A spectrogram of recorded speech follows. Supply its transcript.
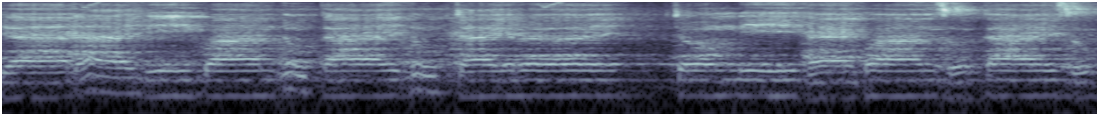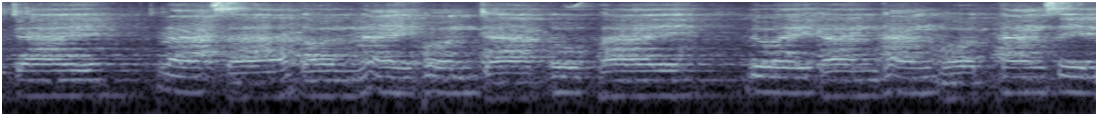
อย่าได้มีความทุกข์กายทุกข์ใจเลย จงมีแต่ความสุขกายสุขใจ รักษาตนให้พ้นจากทุกภัย ด้วยกันทั้งหมดทั้งสิ้น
